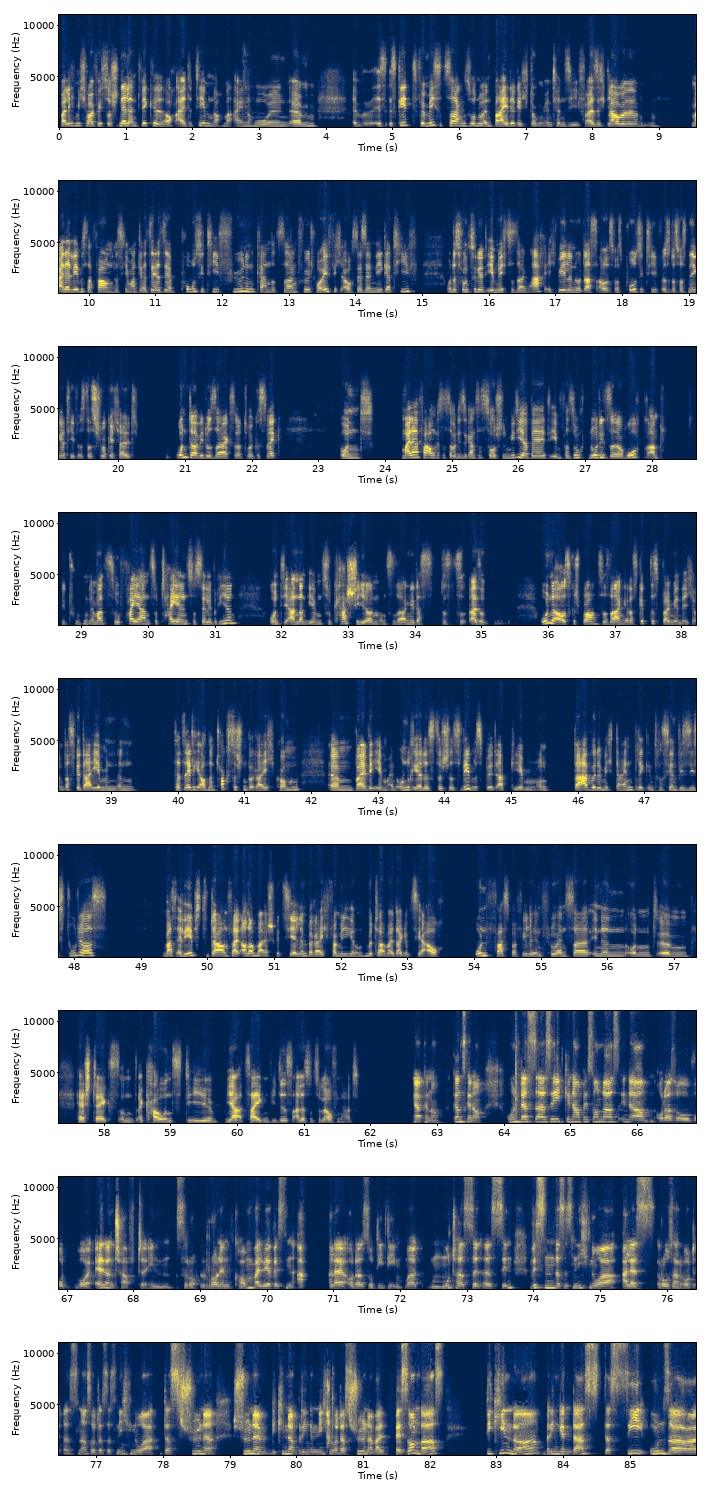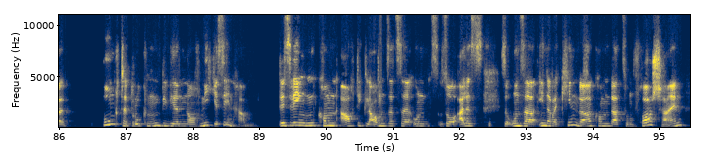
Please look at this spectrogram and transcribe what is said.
weil ich mich häufig so schnell entwickle, auch alte Themen nochmal einholen. Ähm, äh, es, es geht für mich sozusagen so nur in beide Richtungen intensiv. Also ich glaube, meine Lebenserfahrung ist jemand, der sehr, sehr positiv fühlen kann, sozusagen fühlt häufig auch sehr, sehr negativ. Und es funktioniert eben nicht zu sagen, ach, ich wähle nur das aus, was positiv ist, das, was negativ ist, das schlucke ich halt runter, wie du sagst, oder drücke es weg. Und meine Erfahrung ist es aber, diese ganze Social-Media-Welt eben versucht, nur diese Hochamplituden immer zu feiern, zu teilen, zu zelebrieren und die anderen eben zu kaschieren und zu sagen, nee, das, das, also unausgesprochen zu sagen, ja, das gibt es bei mir nicht. Und dass wir da eben in, in tatsächlich auch einen toxischen Bereich kommen, ähm, weil wir eben ein unrealistisches Lebensbild abgeben. Und da würde mich dein Blick interessieren. Wie siehst du das? Was erlebst du da? Und vielleicht auch nochmal speziell im Bereich Familien und Mütter, weil da gibt es ja auch unfassbar viele InfluencerInnen und ähm, Hashtags und Accounts, die ja zeigen, wie das alles so zu laufen hat. Ja, genau, ganz genau. Und das äh, sehe ich genau besonders in der, oder so, wo, wo Elternschaft ins Rollen kommen, weil wir wissen alle, oder so die, die Mutter äh, sind, wissen, dass es nicht nur alles rosa-rot ist, ne? so dass es nicht mhm. nur das Schöne, Schöne, die Kinder bringen nicht nur das Schöne, weil besonders die Kinder bringen das, dass sie unsere Punkte drucken, die wir noch nie gesehen haben. Deswegen kommen auch die Glaubenssätze und so alles, so unsere innere Kinder kommen da zum Vorschein,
